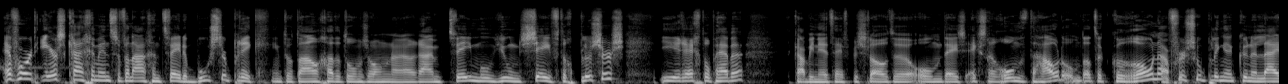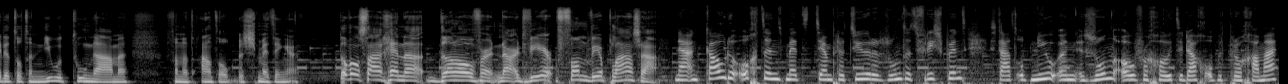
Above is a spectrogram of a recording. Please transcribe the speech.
En voor het eerst krijgen mensen vandaag een tweede boosterprik. In totaal gaat het om zo'n eh, ruim 2 miljoen 70-plussers die hier recht op hebben. Het kabinet heeft besloten om deze extra ronde te houden, omdat de coronaversoepelingen kunnen leiden tot een nieuwe toename van het aantal besmettingen. Dat was de agenda. Dan over naar het weer van Weerplaza. Na een koude ochtend met temperaturen rond het vriespunt staat opnieuw een zonovergoten dag op het programma.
